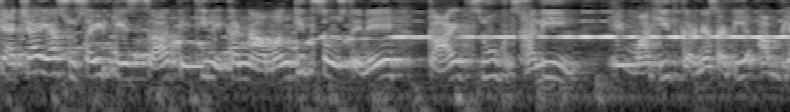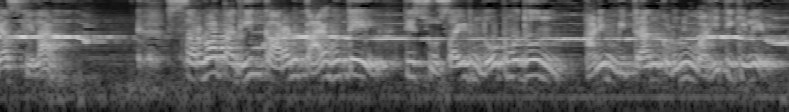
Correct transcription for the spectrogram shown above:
त्याच्या या सुसाईड केसचा तेथील एका नामांकित संस्थेने काय चूक झाली हे माहीत करण्यासाठी अभ्यास केला. सर्वात आधी कारण काय होते ते सुसाईड नोट मधून आणि मित्रांकडून माहिती केले.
